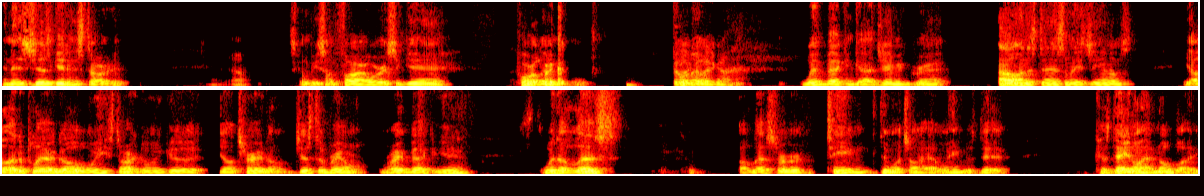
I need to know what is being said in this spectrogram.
and it's just getting started. Yeah. It's gonna be some fireworks again. Portland, Go ahead, go Portland went back and got Jerami Grant. I don't understand some of these GMs. Y'all let the player go when he start doing good. Y'all trade him just to bring him right back again with a less a lesser team than what y'all had when he was there. Because they don't have nobody.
